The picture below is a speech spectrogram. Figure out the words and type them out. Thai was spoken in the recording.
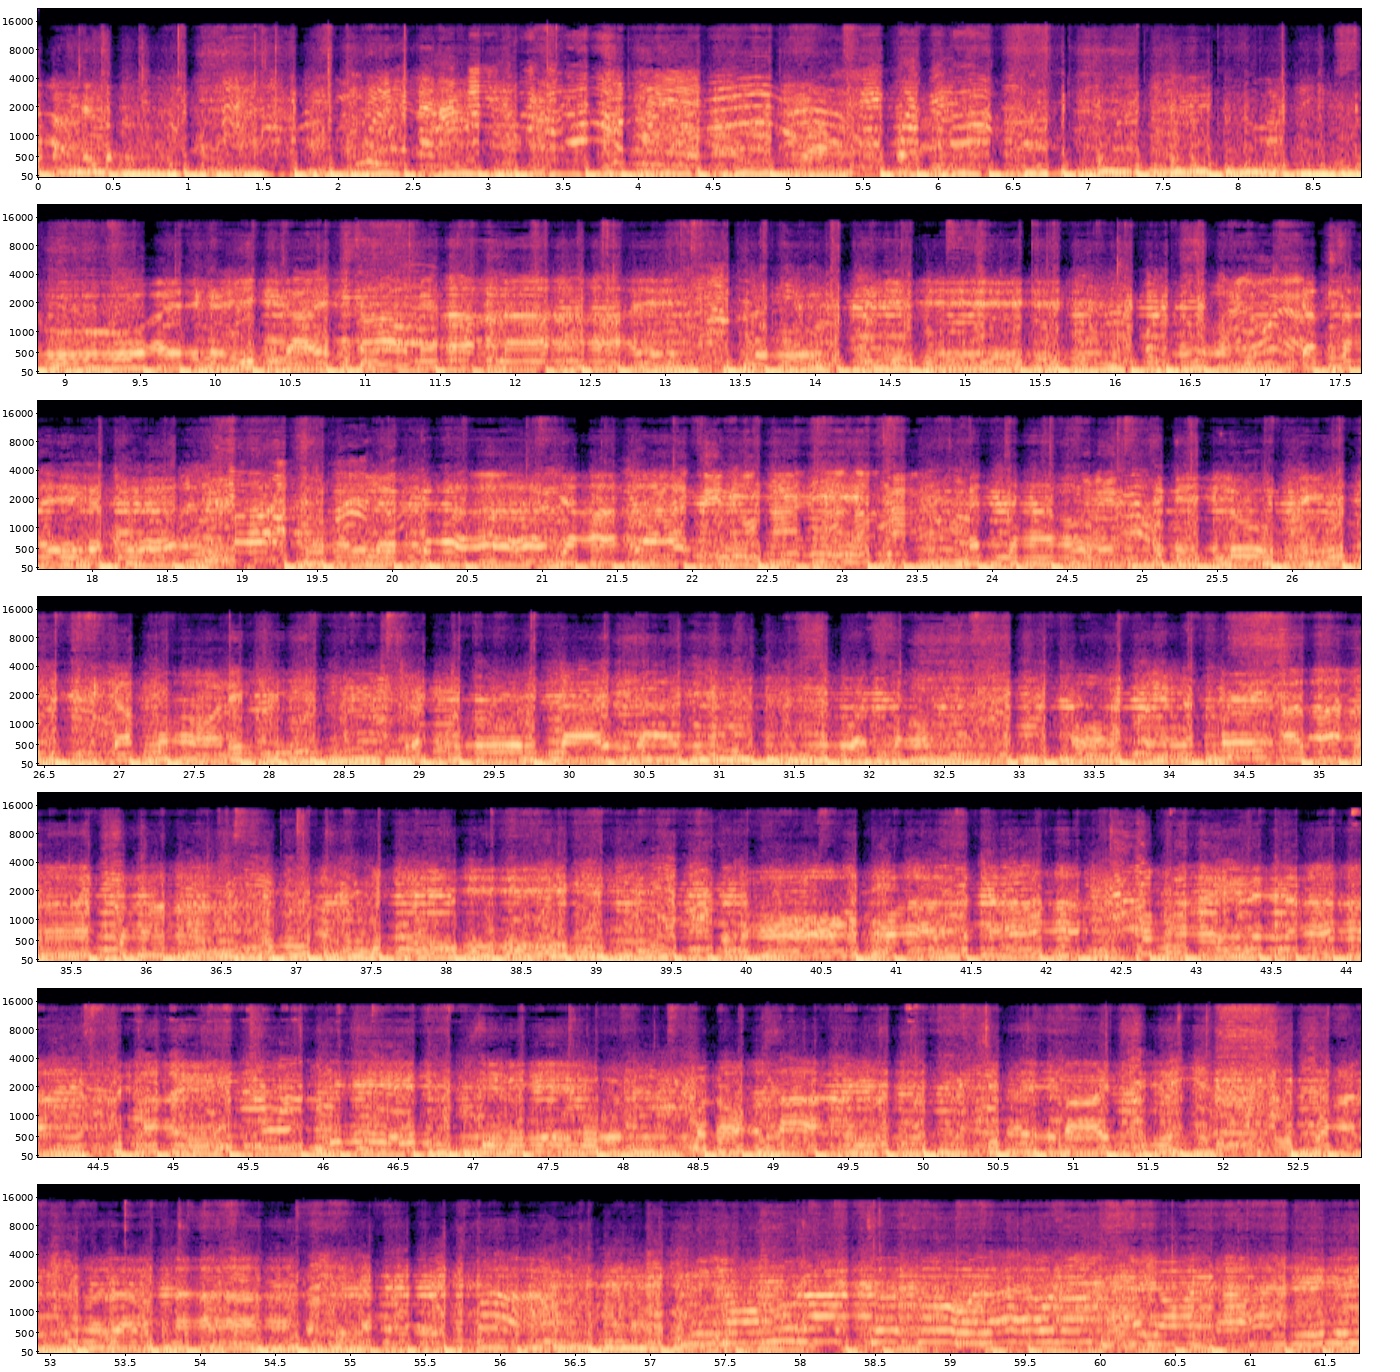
คนดังที่สุดบุรีเป็นอะไรนะชลบุรียอมคนดังสวยขยี้ใจสาวไม่หานายลูกดีกัดใส่กันเถินบ้าสวยเหลือเกินอยากได้ดีแม่เจ้าที่มีลูกนี้ กับพ่อได้ดีประมูลได้ได้สวดทรงองค์เอวเมยอลาจาทันทีสนองวาสนาของให้แน่นาได้ไหมคนดีที่มีบุญบนอสาตีที่ได้บายสีสุขวันรับนา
